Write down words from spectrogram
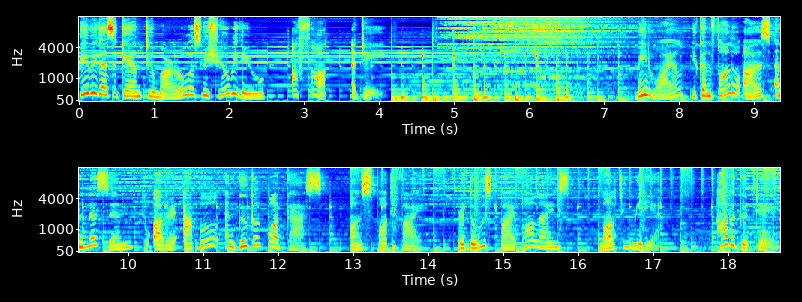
Be with us again tomorrow as we share with you a thought a day. Meanwhile, you can follow us and listen to other Apple and Google podcasts on Spotify, produced by Pauline's Multimedia. Have a good day.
